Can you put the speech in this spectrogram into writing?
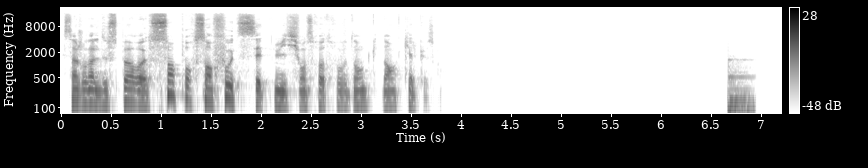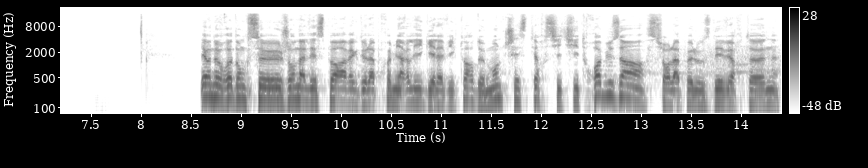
C'est un journal de sport 100% foot cette nuit. On se retrouve donc dans quelques secondes. Et on ouvre donc ce journal des sports avec de la Première Ligue et la victoire de Manchester City. 3 buts 1 sur la pelouse d'Everton.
